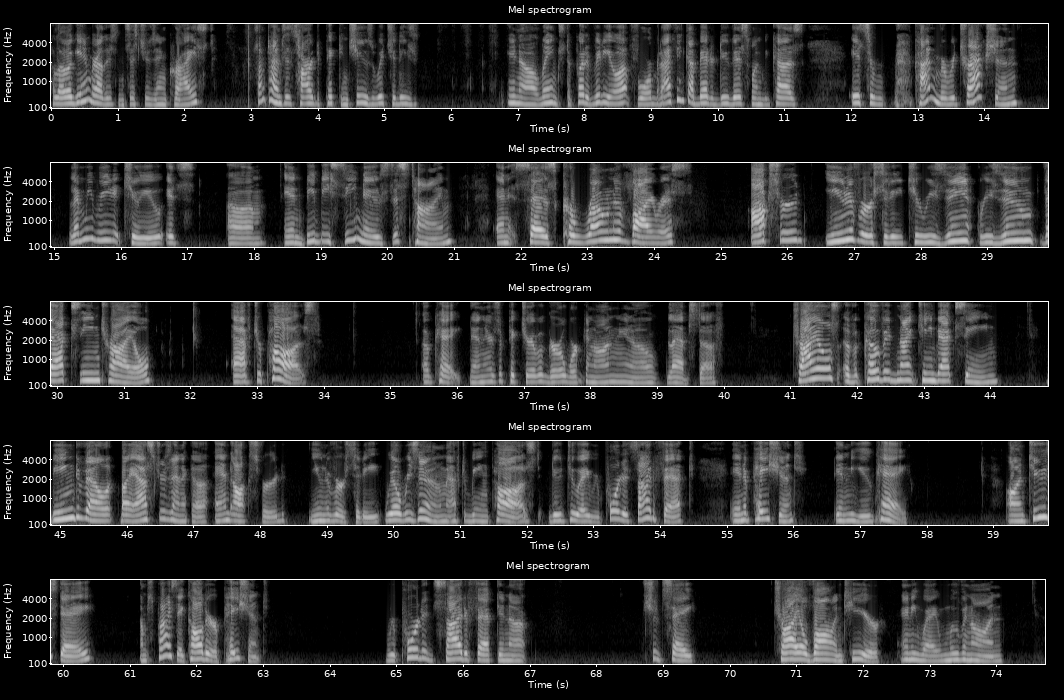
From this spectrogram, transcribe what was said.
Hello again, brothers and sisters in Christ. Sometimes it's hard to pick and choose which of these, you know, links to put a video up for, but I think I better do this one because it's a kind of a retraction. Let me read it to you. It's um, in BBC News this time, and it says coronavirus, Oxford University to resume, resume vaccine trial after pause. Okay, then there's a picture of a girl working on, you know, lab stuff. Trials of a COVID 19 vaccine being developed by AstraZeneca and Oxford University will resume after being paused due to a reported side effect in a patient in the UK. On Tuesday, I'm surprised they called her a patient. Reported side effect in a, should say, trial volunteer. Anyway, moving on.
